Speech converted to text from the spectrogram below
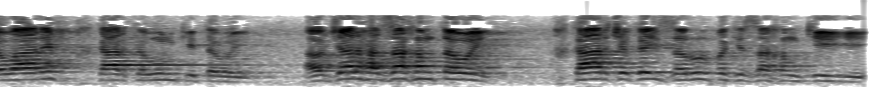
جوارح ښکار کوونکي ته وي او جرح زخم ته وي ښکار چې کوي ضرور پکې زخم کیږي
